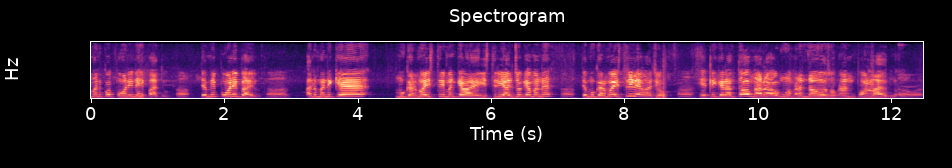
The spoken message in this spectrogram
મને કોઈ પોણી નહીં પાતું. તે મેં પોણી પાયું. હા, હા, અને મને કે હું ઘરમાં ઇસ્ત્રી મને કેવા ઇસ્ત્રી આલજો કે મને? તે હું ઘરમાં ઇસ્ત્રી લેવા છું. એટલી ગરમ તો મારા હું હમણાં નવો છોકરાને ફોન લાવ્યો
